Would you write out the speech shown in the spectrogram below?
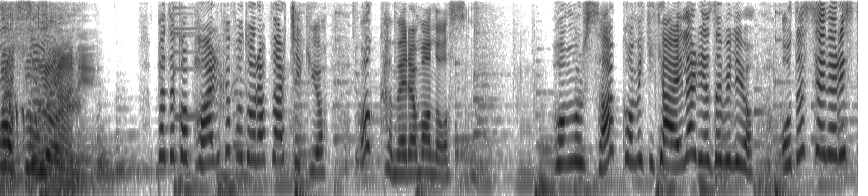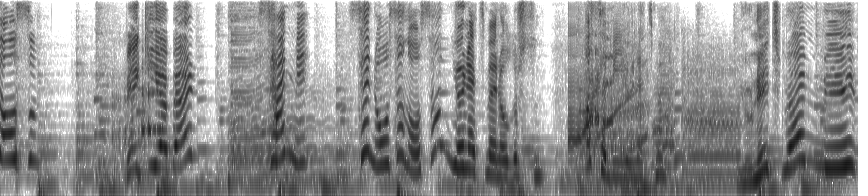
Nasıl yani? Patakop harika fotoğraflar çekiyor. O kameraman olsun. Homursa komik hikayeler yazabiliyor. O da senarist olsun. Peki ya ben? Sen mi? Sen olsan olsan yönetmen olursun. Asabi yönetmen. Yönetmen mi?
